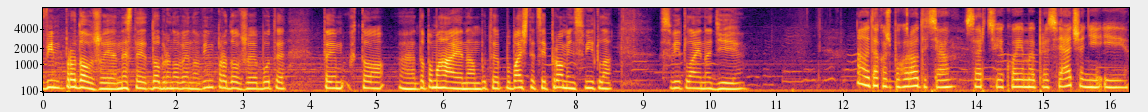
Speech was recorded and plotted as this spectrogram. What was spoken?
він продовжує нести добру новину. Він продовжує бути тим, хто е, допомагає нам бути, побачити цей промінь світла, світла і надії. Ну, і також Богородиця, серцю якої ми присвячені. І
